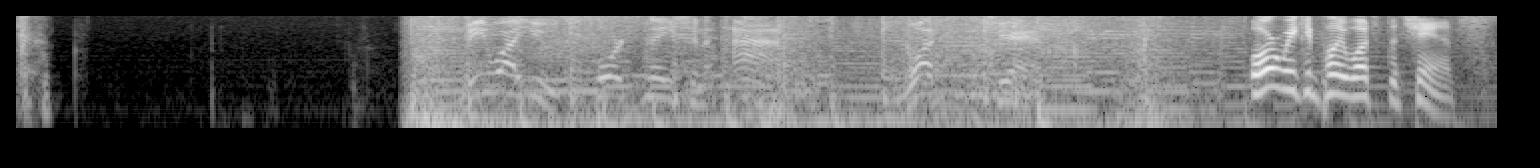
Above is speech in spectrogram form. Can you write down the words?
BYU Sports Nation asks, what's the chance? Or we can play What's the Chance?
